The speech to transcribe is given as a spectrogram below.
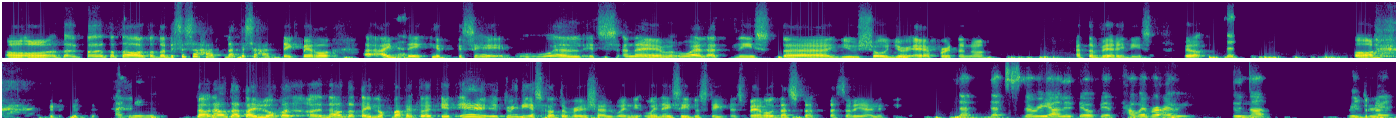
Oo, to- to- totoo, totoo. This is a hot, that is a hot take, pero I, Yeah. take it kasi, well, it's, ano eh, well, at least uh, you showed your effort, ano, at the very least. Pero, The- oh, I mean, now, now that I look, uh, now that I look back at it, it, it, it really is controversial when, when I say those statements, pero that's, that, that's the reality. that that's the reality of it. However, I do not- regret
